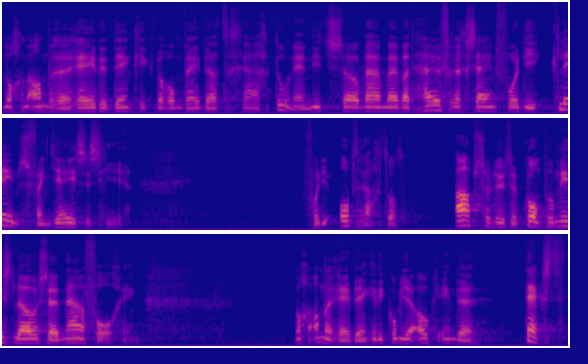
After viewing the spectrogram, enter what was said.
Nog een andere reden, denk ik, waarom wij dat graag doen. En niet zo waarom wij wat huiverig zijn voor die claims van Jezus hier. Voor die opdracht tot absolute, compromisloze navolging. Nog een andere reden, denk ik, die kom je ook in de tekst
